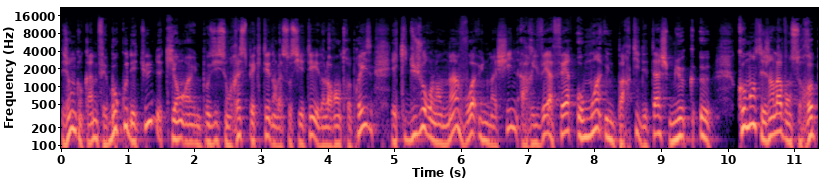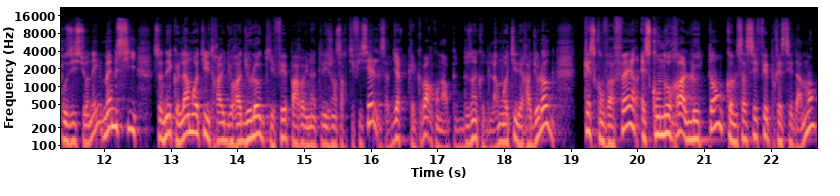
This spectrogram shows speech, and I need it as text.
des gens qui ont quand même fait beaucoup d'études, qui ont une position respectée dans la société et dans leur entreprise, et qui du jour au lendemain voient une machine arriver à faire au moins une partie des tâches mieux qu'eux. Comment ces gens-là vont se repositionner, même si ce n'est que la moitié du travail du radiologue qui est fait par une intelligence artificielle, ça veut dire quelque part qu'on a besoin que de la moitié des radiologues, Qu'est-ce qu'on va faire? Est-ce qu'on aura le temps, comme ça s'est fait précédemment,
